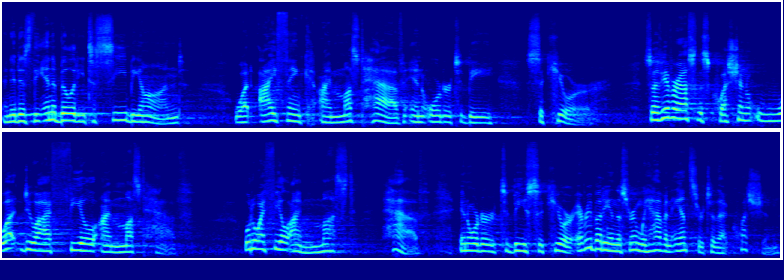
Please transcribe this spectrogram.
And it is the inability to see beyond what I think I must have in order to be secure. So, have you ever asked this question? What do I feel I must have? What do I feel I must have in order to be secure? Everybody in this room, we have an answer to that question.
